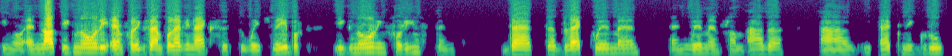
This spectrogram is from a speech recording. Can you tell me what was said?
you know, and not ignoring, and for example, having access to wage labor, ignoring, for instance, that uh, black women and women from other uh, ethnic groups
